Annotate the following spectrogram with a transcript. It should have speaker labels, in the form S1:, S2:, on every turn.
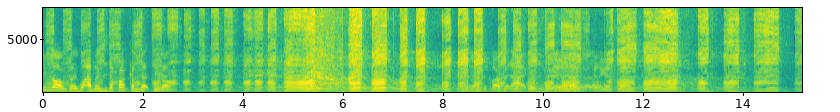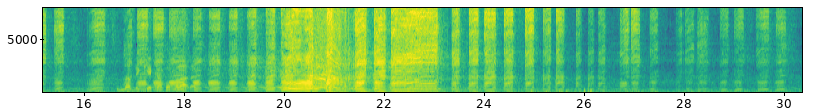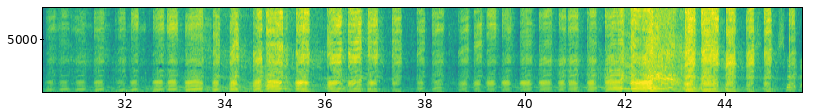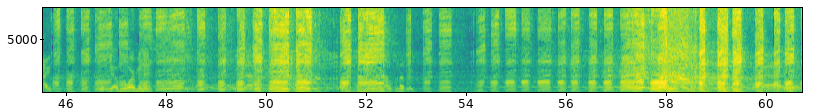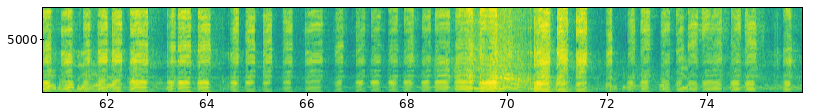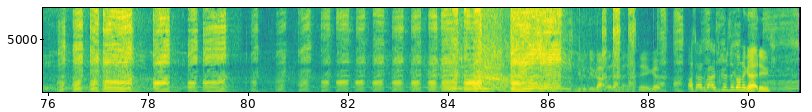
S1: too long because what happens is the front comes out too long.
S2: Lovely kick up off of that though.
S1: Get them that with it. There you go. That's, that's about as good as they're gonna get, dude.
